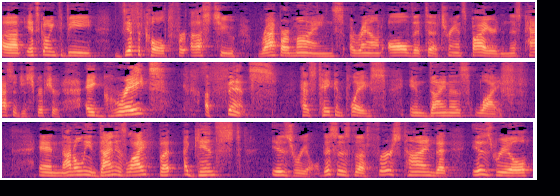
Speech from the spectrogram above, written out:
uh, it's going to be difficult for us to wrap our minds around all that uh, transpired in this passage of Scripture. A great offense has taken place in Dinah's life. And not only in Dinah's life, but against Israel. This is the first time that Israel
